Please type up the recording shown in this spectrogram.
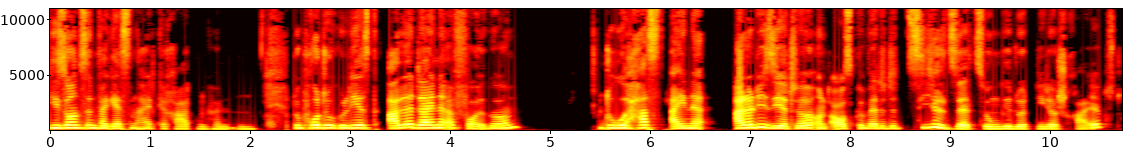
die sonst in Vergessenheit geraten könnten. Du protokollierst alle deine Erfolge. Du hast eine analysierte und ausgewertete Zielsetzung, die du dort niederschreibst.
